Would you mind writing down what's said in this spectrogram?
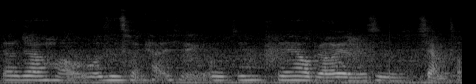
大家好，我是陈开心。我今天要表演的是《乡愁》。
